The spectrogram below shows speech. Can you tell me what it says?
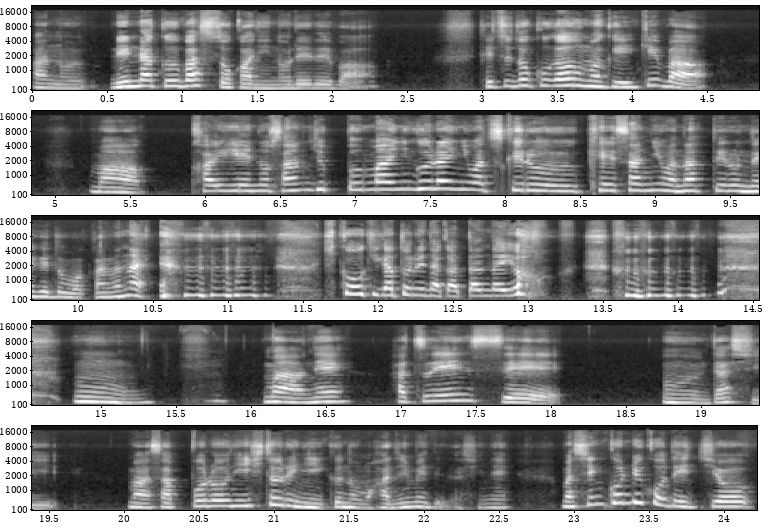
あの連絡バスとかに乗れれば接続がうまくいけばまあ開園の30分前にぐらいにはつける計算にはなってるんだけどわからない。飛行機が取れなかったんだよ。うん。まあね初遠征うんだしまあ札幌に一人に行くのも初めてだしね。まあ新婚旅行で一応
